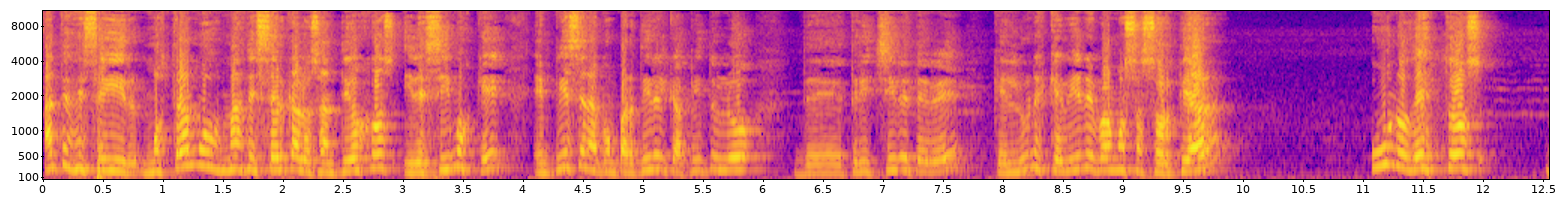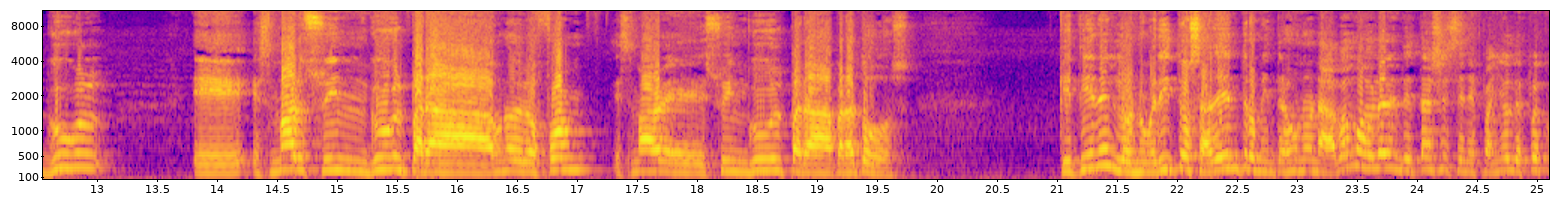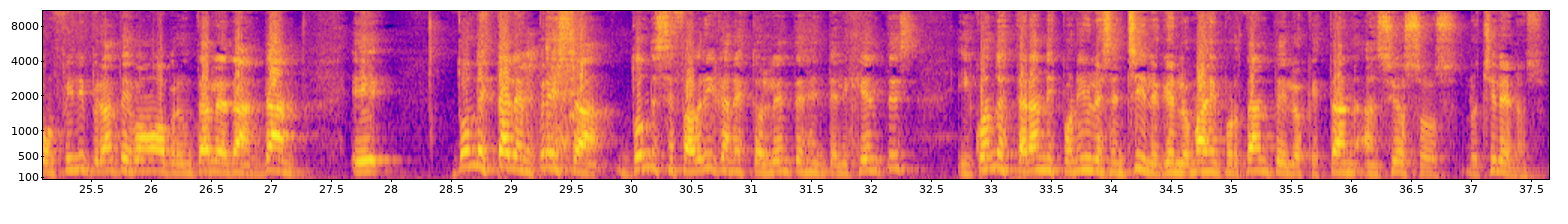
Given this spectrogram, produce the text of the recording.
antes de seguir, mostramos más de cerca los anteojos y decimos que empiecen a compartir el capítulo de Trichile TV, que el lunes que viene vamos a sortear uno de estos Google eh, Smart Swing Google para uno de los form Smart eh, Swing Google para, para, todos. Que tienen los numeritos adentro mientras uno nada. Vamos a hablar en detalles en español después con Philip, pero antes vamos a preguntarle a Dan. Dan, eh, ¿dónde está la empresa? ¿Dónde se fabrican estos lentes inteligentes? ¿Y cuándo estarán disponibles en Chile? Que es lo más importante, los que están ansiosos, los chilenos.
